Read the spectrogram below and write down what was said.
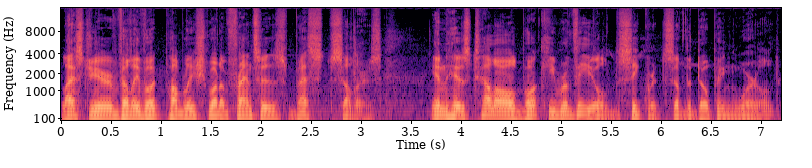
Last year, Willy Voet published one of France's best sellers. In his tell all book, he revealed secrets of the doping world.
